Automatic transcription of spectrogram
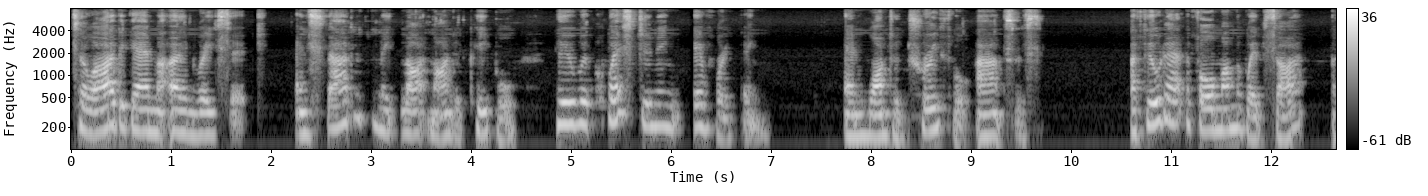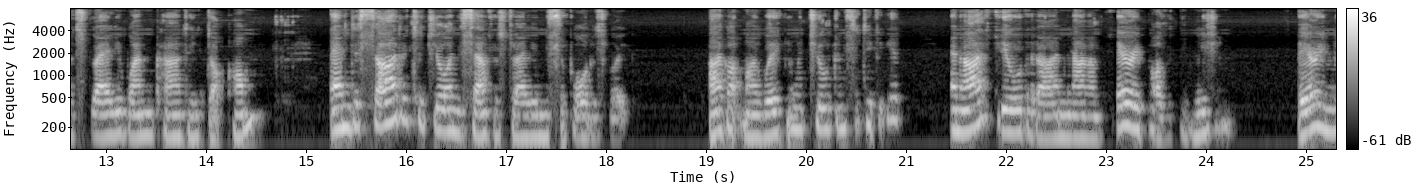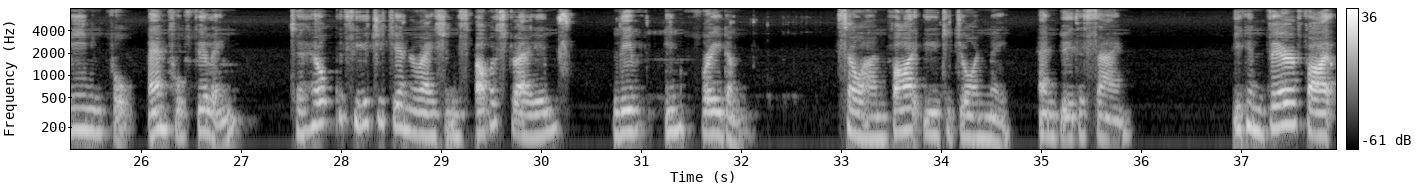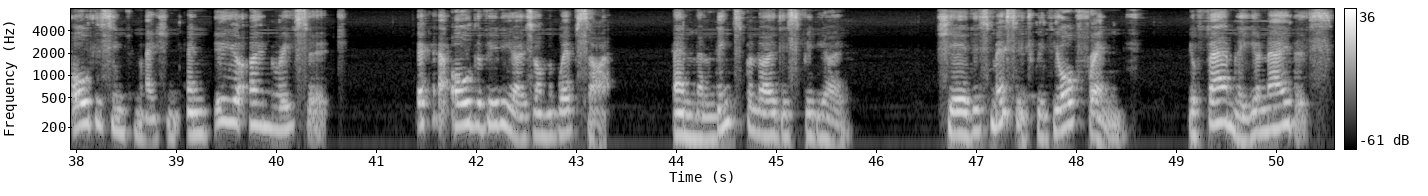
So I began my own research and started to meet like-minded people who were questioning everything and wanted truthful answers. I filled out the form on the website, australiaoneparty.com, and decided to join the South Australian Supporters Group. I got my Working with Children certificate and I feel that I am now on a very positive mission, very meaningful and fulfilling to help the future generations of Australians live in freedom. So I invite you to join me and do the same. You can verify all this information and do your own research. Check out all the videos on the website and the links below this video. Share this message with your friends your family, your neighbours,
